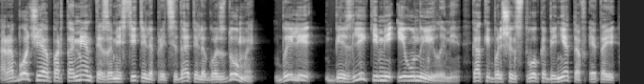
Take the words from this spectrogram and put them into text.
Рабочие апартаменты заместителя председателя Госдумы были безликими и унылыми, как и большинство кабинетов этой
